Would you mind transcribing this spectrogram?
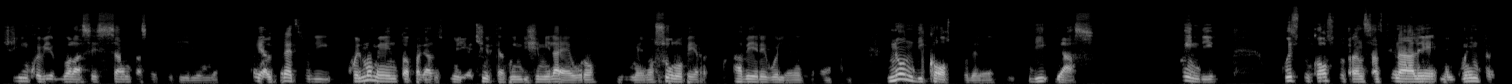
5,67 Ethereum e al prezzo di quel momento ha pagato circa 15.000 euro più o meno solo per avere quelle non di costo delle di gas. Quindi questo costo transazionale nel momento, nel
